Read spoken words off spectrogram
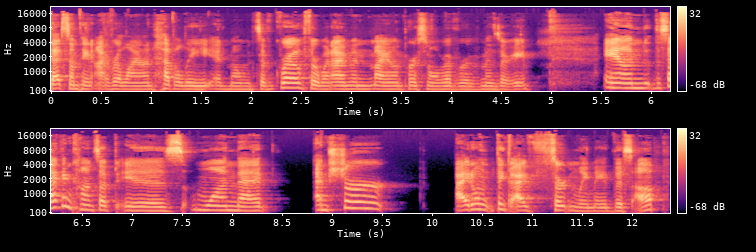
that's something I rely on heavily in moments of growth or when I'm in my own personal river of misery. And the second concept is one that I'm sure I don't think I've certainly made this up,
